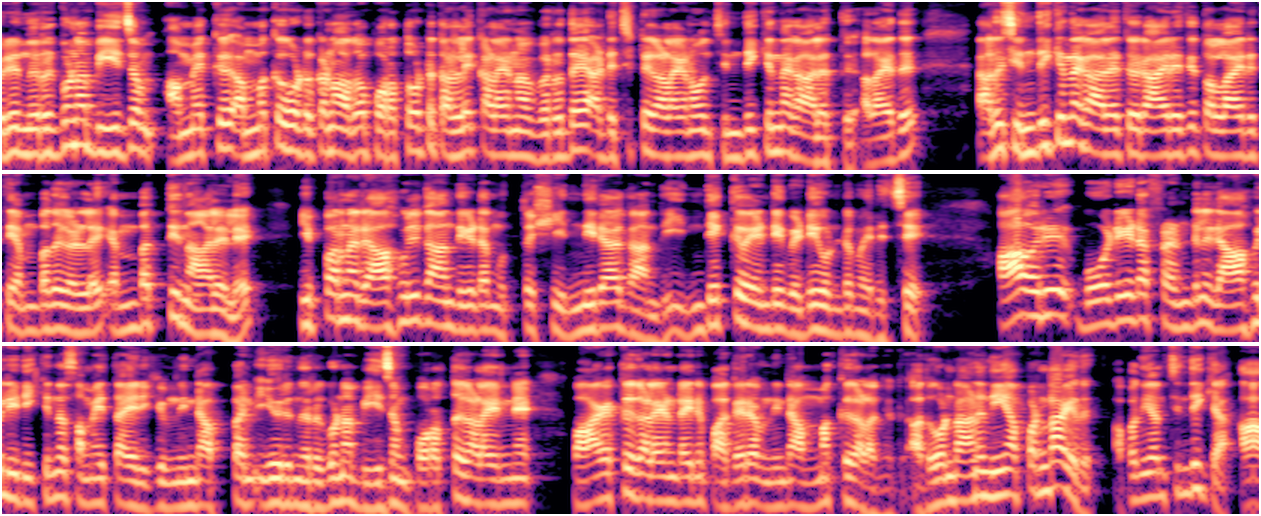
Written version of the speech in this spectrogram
ഒരു നിർഗുണ ബീജം അമ്മയ്ക്ക് അമ്മയ്ക്ക് കൊടുക്കണോ അതോ പുറത്തോട്ട് തള്ളിക്കളയണോ വെറുതെ അടിച്ചിട്ട് കളയണോ ചിന്തിക്കുന്ന കാലത്ത് അതായത് അത് ചിന്തിക്കുന്ന കാലത്ത് ഒരു ആയിരത്തി തൊള്ളായിരത്തി എൺപതുകളിൽ എൺപത്തി നാലിൽ ഈ പറഞ്ഞ രാഹുൽ ഗാന്ധിയുടെ മുത്തശ്ശി ഇന്ദിരാഗാന്ധി ഇന്ത്യയ്ക്ക് വേണ്ടി വെടികൊണ്ട് മരിച്ച് ആ ഒരു ബോഡിയുടെ ഫ്രണ്ടിൽ രാഹുൽ ഇരിക്കുന്ന സമയത്തായിരിക്കും നിന്റെ അപ്പൻ ഈ ഒരു നിർഗുണ ബീജം പുറത്ത് കളയുന്ന വാഴക്ക് കളയേണ്ടതിന് പകരം നിന്റെ അമ്മയ്ക്ക് കളഞ്ഞത് അതുകൊണ്ടാണ് നീ അപ്പം ഉണ്ടായത്. അപ്പോൾ ഞാൻ ചിന്തിക്കുക ആ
